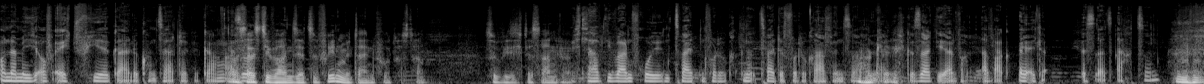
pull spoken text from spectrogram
Und dann bin ich auf echt viel geile Konzerte gegangen. Also, das heißt, die waren sehr zufrieden mit deinen Fotos dann, so wie sich das anhört. Ich glaube, die waren froh, eine, zweiten Fotogra eine zweite Fotografin zu haben, okay. ehrlich gesagt, die einfach älter ist als 18. Mhm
